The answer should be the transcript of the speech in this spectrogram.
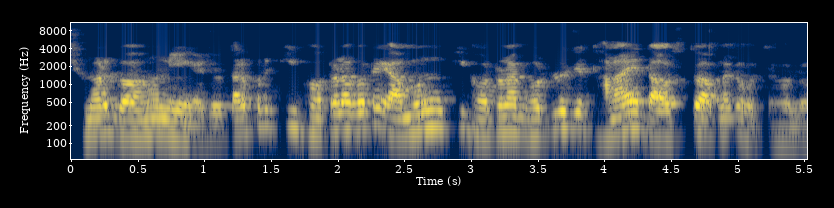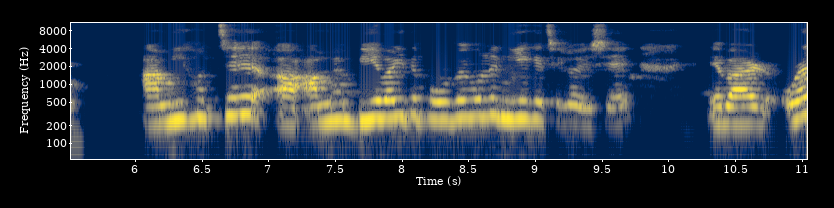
সোনার গহনা নিয়ে গেছে। তারপরে কি ঘটনা ঘটে? এমন কি ঘটনা ঘটলো যে থানায় দ্বারস্থ আপনাকে হতে হলো? আমি হচ্ছে আমি বিয়ে বাড়িতে পড়বে বলে নিয়ে গেছিল এসে। এবার ওরা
